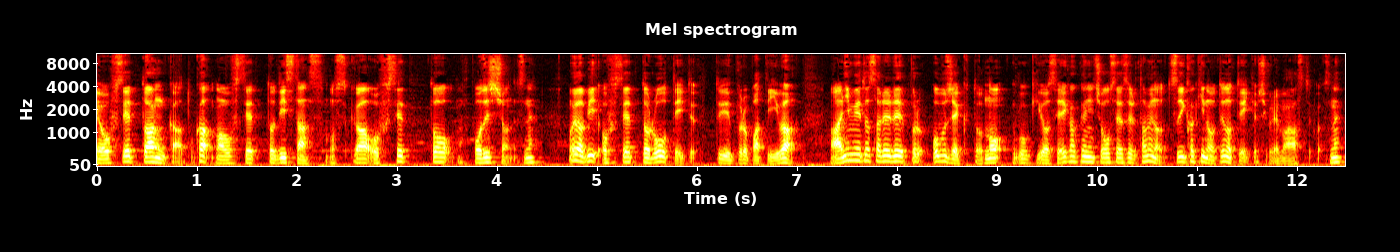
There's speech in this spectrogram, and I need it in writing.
オフセットアンカーとか、まあ、 offset distance、もしくは offset position ですね。および offset rotate というプロパティは、アニメートされるオブジェクトの動きを正確に調整するための追加機能というのを提供してくれますということですね。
